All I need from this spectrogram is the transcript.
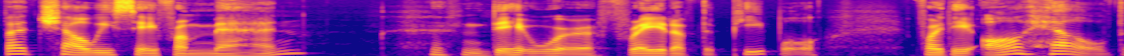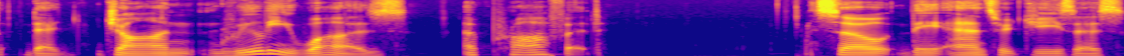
But shall we say from man? they were afraid of the people, for they all held that John really was a prophet. So they answered Jesus,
